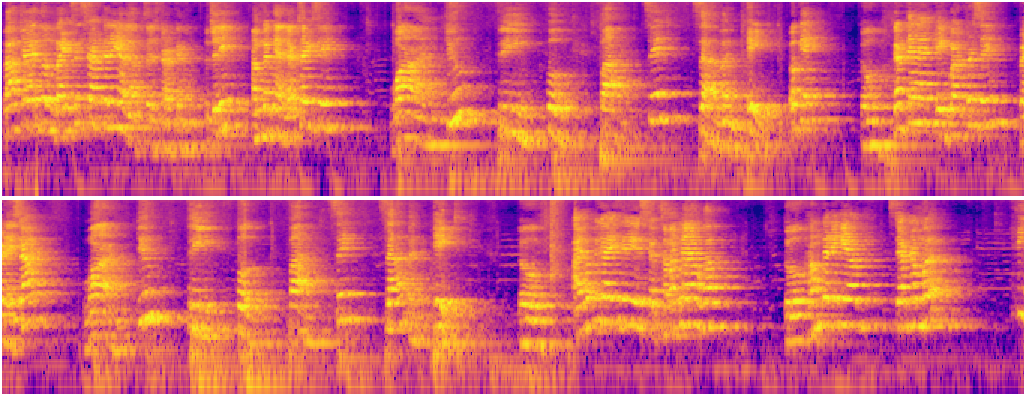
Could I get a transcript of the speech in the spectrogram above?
तो आप चाहे तो राइट से स्टार्ट करें या लेफ़्ट से स्टार्ट करें. तो चलिए, हम करते हैं लेफ़्ट साइड से. One two three four five six seven eight okay तो करते हैं एक बार फिर से. पहले start one two three four five six seven eight तो आई होप गाइस ये स्टेप समझ में आया होगा। तो हम करेंगे अब स्टेप नंबर थ्री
